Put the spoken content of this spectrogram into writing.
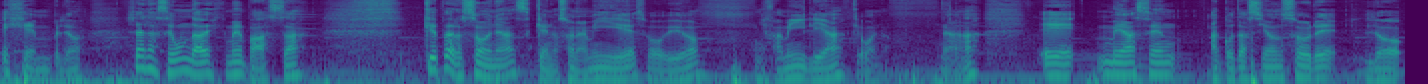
Ejemplo, ya es la segunda vez que me pasa que personas, que no son amigues, obvio, mi familia, que bueno, nada, eh, me hacen acotación sobre lo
